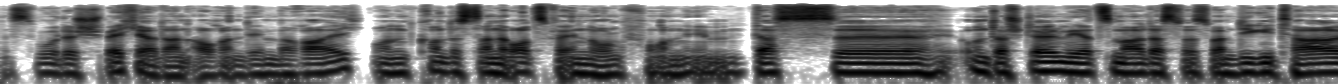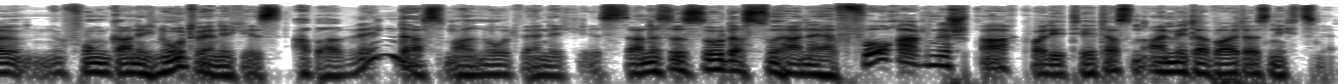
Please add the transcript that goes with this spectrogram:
Es wurde schwächer dann auch in dem Bereich und konntest dann eine Ortsveränderung vornehmen. Das äh, unterstellen wir jetzt mal, dass das beim Digitalfunk gar nicht notwendig ist. Aber wenn das mal notwendig ist, dann ist es so, dass du eine hervorragende Sprachqualität hast und ein Meter weiter ist nichts mehr.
